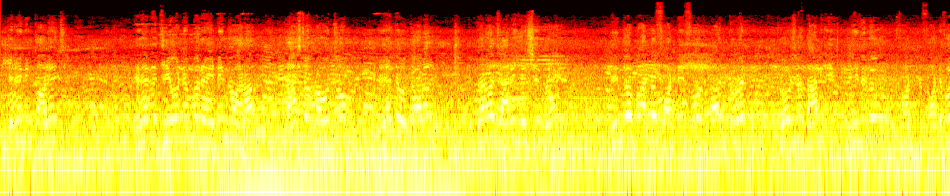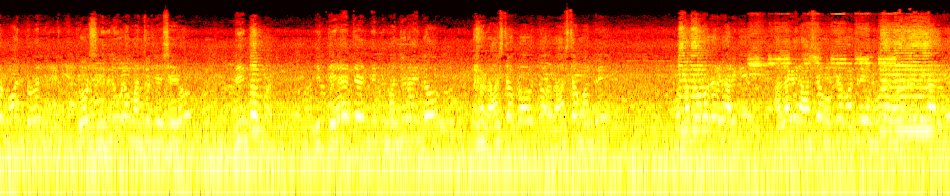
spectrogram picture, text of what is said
ఇంజనీరింగ్ కాలేజ్ ఏదైతే జియో నెంబర్ ఎయిటీన్ ద్వారా రాష్ట్ర ప్రభుత్వం ఏదైతే ఉత్తర్వులు ఉత్తర్వులు జారీ చేసిందో దీంతో పాటు forty four point twelve crores దానికి నిధులు forty four point twelve crores నిధులు కూడా మంజూరు చేశారు. దీంతో ఇది ఏదైతే దీనికి మంజూరైందో రాష్ట్ర ప్రభుత్వం రాష్ట్ర మంత్రి పొన్న ప్రభాకర్ గారికి అలాగే రాష్ట్ర ముఖ్యమంత్రి యనమల రెడ్డి గారికి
